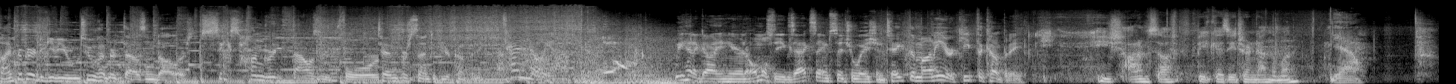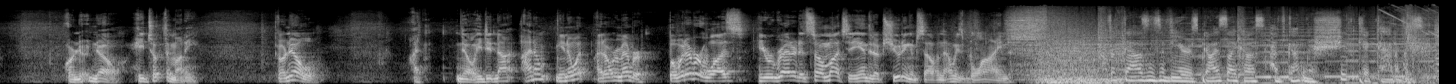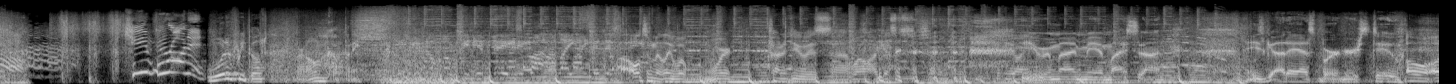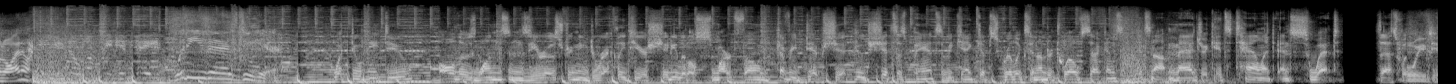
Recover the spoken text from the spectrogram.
I'm prepared to give you $200,000, 600,000 for 10% of your company. 10 million. We had a guy in here in almost the exact same situation. Take the money or keep the company. He shot himself because he turned down the money. Yeah. Or no, no, he took the money. Or no. I no, he did not. I don't you know what? I don't remember. But whatever it was, he regretted it so much that he ended up shooting himself and now he's blind. For thousands of years, guys like us have gotten the shit kicked out of us. Keep running! What if we built our own company? Ultimately, what we're trying to do is, uh, well, I guess. You remind me of my son. He's got Asperger's too. oh, oh, no, I don't. What do you guys do here? What do we do? All those ones and zeros streaming directly to your shitty little smartphone. Every dipshit who shits his pants if he can't get Skrillex in under 12 seconds. It's not magic, it's talent and sweat. That's what we do.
